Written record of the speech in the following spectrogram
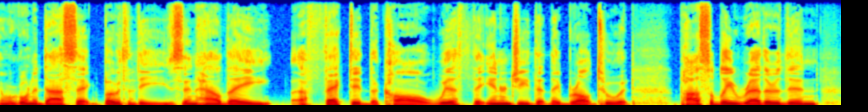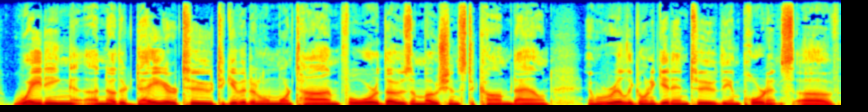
And we're going to dissect both of these and how they affected the call with the energy that they brought to it, possibly rather than waiting another day or two to give it a little more time for those emotions to calm down. And we're really going to get into the importance of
